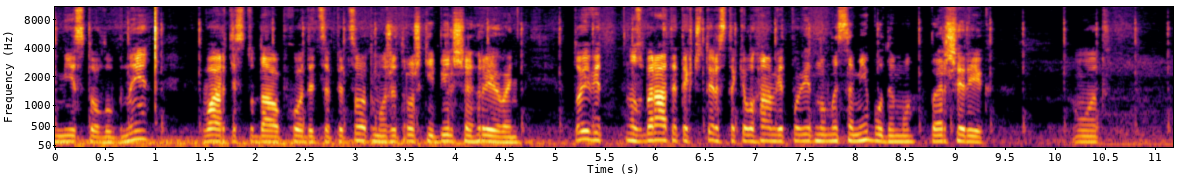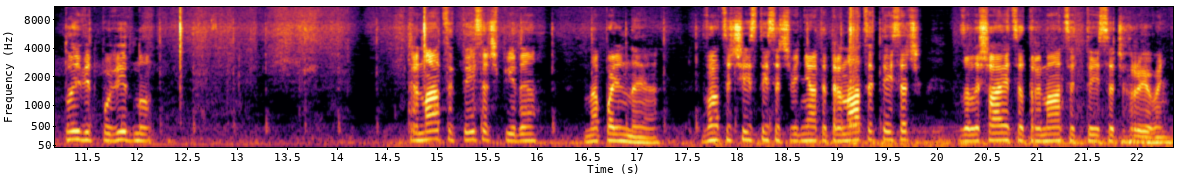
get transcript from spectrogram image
в місто Лубни, вартість туди обходиться 500, може трошки більше гривень, то і від, ну, збирати тих 400 кг, відповідно, ми самі будемо перший рік. От. То й відповідно 13 тисяч піде на пальне. 26 тисяч відняти 13 тисяч, залишається 13 тисяч гривень.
